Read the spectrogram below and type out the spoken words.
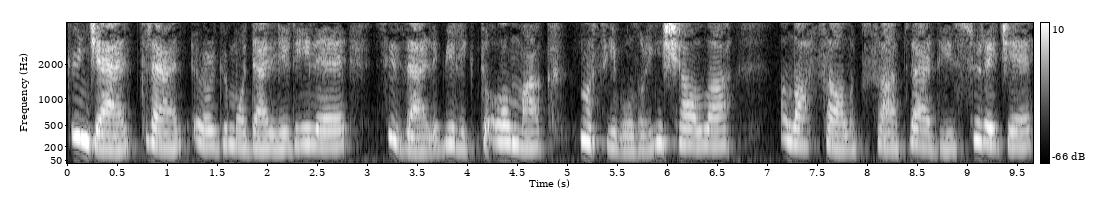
güncel trend örgü modelleriyle sizlerle birlikte olmak nasip olur inşallah. Allah sağlık saat verdiği sürece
